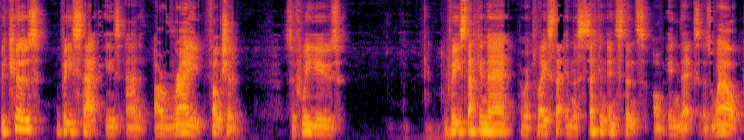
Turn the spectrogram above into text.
because VStack is an array function. So if we use VStack in there and replace that in the second instance of index as well,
